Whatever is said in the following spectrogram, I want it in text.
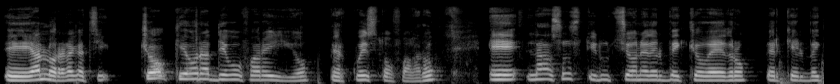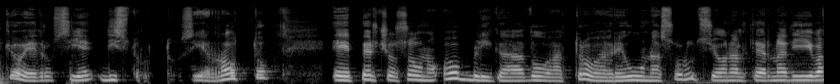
E allora ragazzi, ciò che ora devo fare io per questo faro è la sostituzione del vecchio vetro perché il vecchio vetro si è distrutto, si è rotto e perciò sono obbligato a trovare una soluzione alternativa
